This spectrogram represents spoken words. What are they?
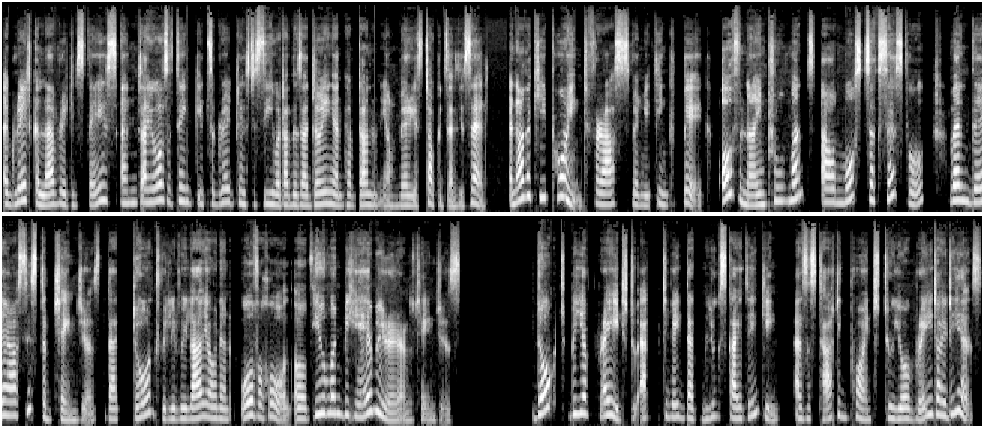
a great collaborative space. And I also think it's a great place to see what others are doing and have done on various topics, as you said. Another key point for us when we think big, often our improvements are most successful when they are system changes that don't really rely on an overhaul of human behavioral changes. Don't be afraid to activate that blue sky thinking as a starting point to your great ideas.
